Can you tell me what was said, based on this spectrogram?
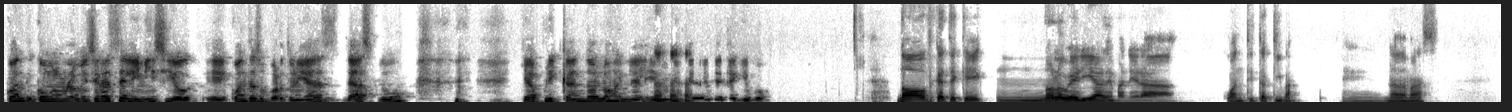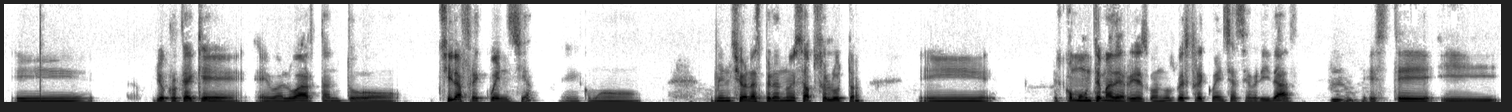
como lo mencionaste al inicio, eh, ¿cuántas oportunidades das tú ya aplicándolo en, el, en un de tu equipo? No, fíjate que mm, no lo vería de manera cuantitativa, eh, nada más. Eh, yo creo que hay que evaluar tanto sí la frecuencia, eh, como mencionas, pero no es absoluto. Eh, es como un tema de riesgo, ¿no? Ves frecuencia, severidad, este, y,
